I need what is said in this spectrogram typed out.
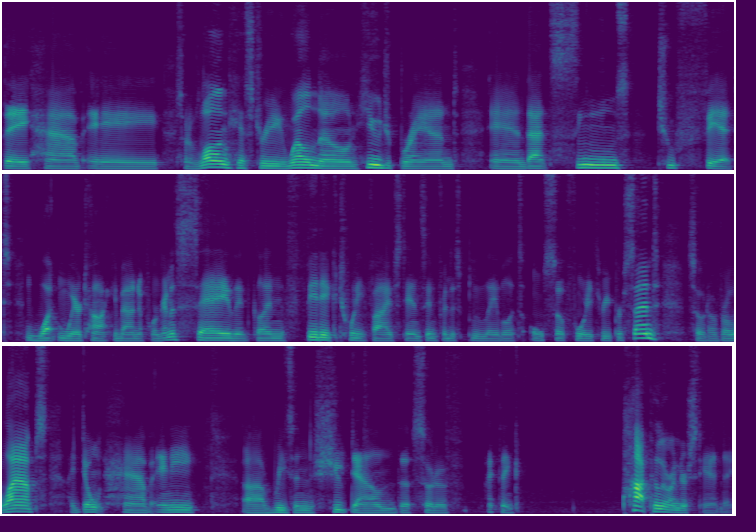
They have a sort of long history, well known, huge brand, and that seems to fit what we're talking about. And if we're gonna say that Glenfiddich 25 stands in for this blue label, it's also 43%, so it overlaps. I don't have any uh, reason to shoot down the sort of, I think, popular understanding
